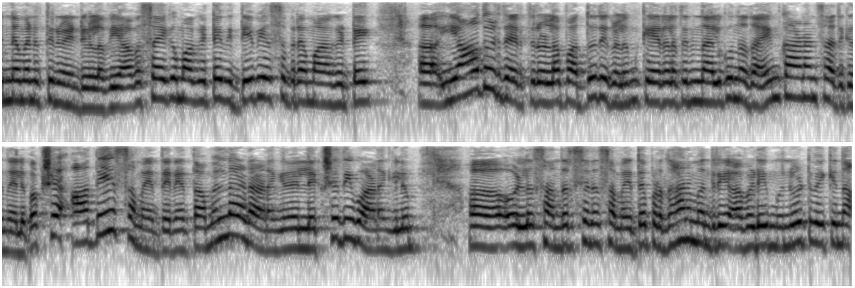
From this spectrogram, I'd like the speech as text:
ഉന്നമനത്തിന് വേണ്ടിയുള്ള വ്യാവസായികമാകട്ടെ വിദ്യാഭ്യാസപരമാകട്ടെ യാതൊരു തരത്തിലുള്ള പദ്ധതികളും കേരളത്തിന് നൽകുന്നതായും കാണാൻ സാധിക്കുന്നില്ല. പക്ഷേ അതേസമയം തന്നെ തമിഴ്നാടാണെങ്കിലും ലക്ഷദ്വീപ് ആണെങ്കിലും ഉള്ള സന്ദർശന സമയത്ത് പ്രധാനമന്ത്രി അവിടെ മുന്നോട്ട് വയ്ക്കുന്ന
